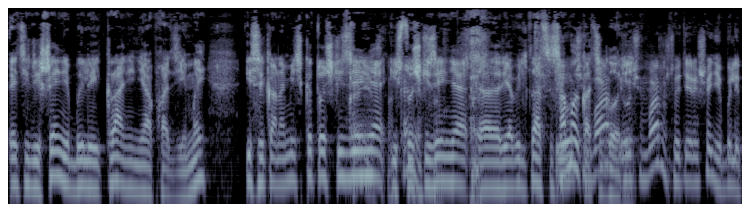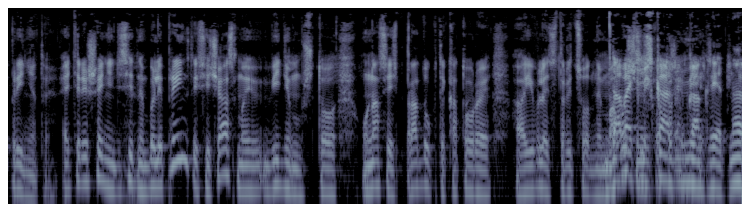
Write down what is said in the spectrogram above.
эти решения были крайне необходимы и с экономической точки зрения, конечно, и с точки зрения э, реабилитации и самой категории. и очень важно, что эти решения были приняты. Эти решения действительно были приняты. Сейчас мы видим, что у нас есть продукты, которые э, являются традиционными молочными. Давайте скажем которыми... конкретно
